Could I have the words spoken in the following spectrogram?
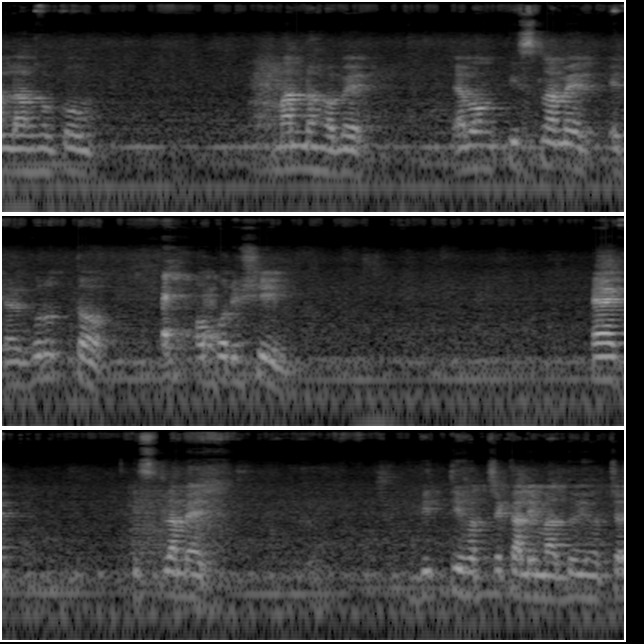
আল্লাহর হুকুম মান্য হবে এবং ইসলামের এটার গুরুত্ব অপরিসীম। এক, ইসলামের ভিত্তি হচ্ছে কালিমা, দুই হচ্ছে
